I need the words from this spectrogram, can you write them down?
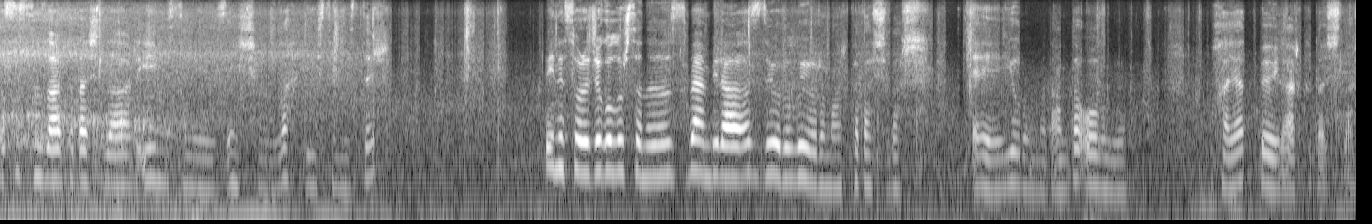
Nasılsınız arkadaşlar? İyi misiniz? İnşallah iyisinizdir. Beni soracak olursanız ben biraz yoruluyorum arkadaşlar. Ee, yorulmadan da olmuyor. Bu hayat böyle arkadaşlar.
